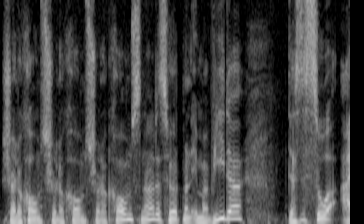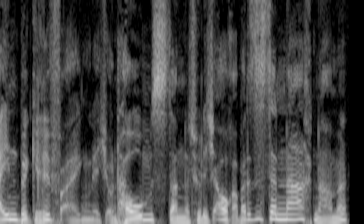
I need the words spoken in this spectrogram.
Sherlock Holmes, Sherlock Holmes, Sherlock Holmes, ne? Das hört man immer wieder. Das ist so ein Begriff eigentlich. Und Holmes dann natürlich auch. Aber das ist der Nachname.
